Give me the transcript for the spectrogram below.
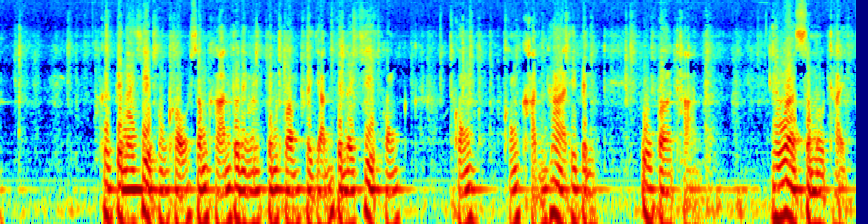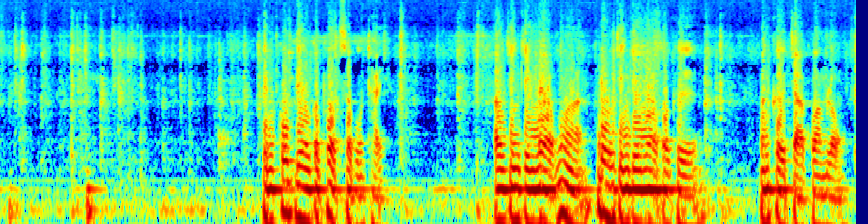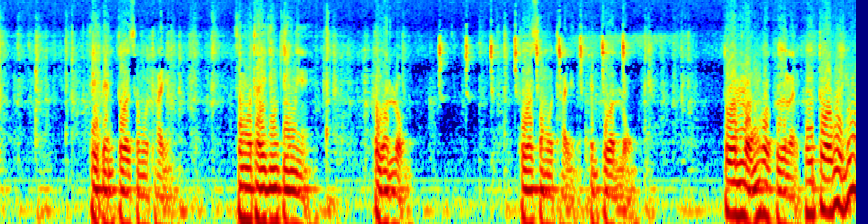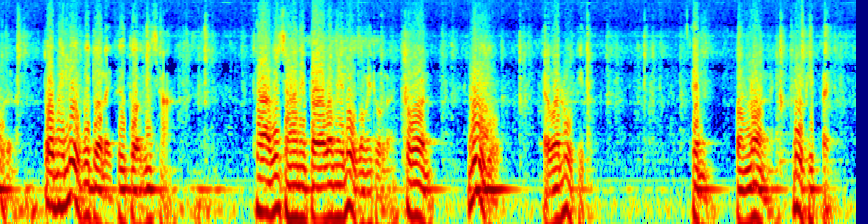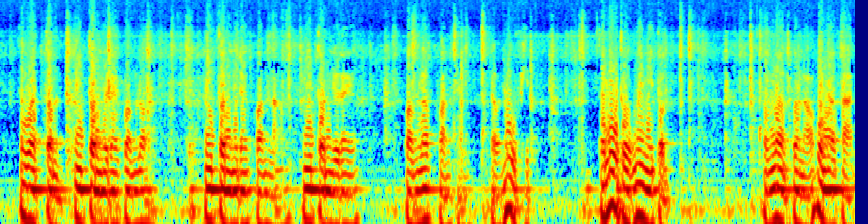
คือเป็นอาชีพของเขาสังขารตัวนี้มันเป็นความขยันเป็นอาชีพของของของขันห้าที่เป็นอุปาทาน หรือว่าสมุทัย เป็นกุ๊กเดียวกับพวกสมุทัยเอาจริงๆแล้วเมื่อดูจริงๆแล้วก็คือ มันเกิดจากความหลง ที่เป็นตัวสมุทัยสมุทัยจริง ๆ เนี่ย ตัวหลง ตัวสมุทัยเป็นตัวหลง ตัวหลงก็คืออะไร คือตัวไม่รู้เลยนะตัวไม่รู้คือตัวอะไร คือตัววิชา ถ้าวิชาในแปลว่าไม่รู้ก็ไม่ถูกแล้วตัวรู้อยู่ แต่ว่ารู้ผิดเช่นความร้อนรู้ผิดไปเรียกว่าตนมีตนอยู่ในความร้อนมีตนอยู่ในความหนาวมีตนอยู่ในความรักความชังแต่ว่ารู้ผิด ถ้ารู้ถูกไม่มีตนความร้อนความหนาวเป็นอาการ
